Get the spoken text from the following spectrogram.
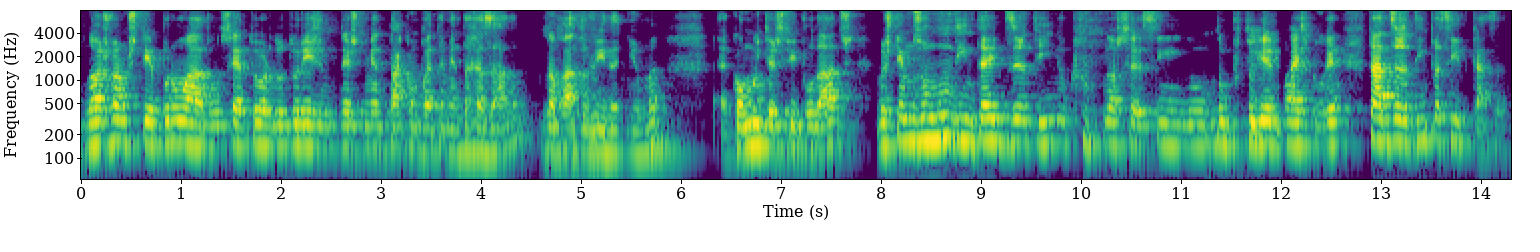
Nós vamos ter, por um lado, um setor do turismo que neste momento está completamente arrasado, não há dúvida nenhuma com muitas dificuldades, mas temos um mundo inteiro desertinho, como nós assim, num, português mais corrente, está desertinho para sair de casa.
